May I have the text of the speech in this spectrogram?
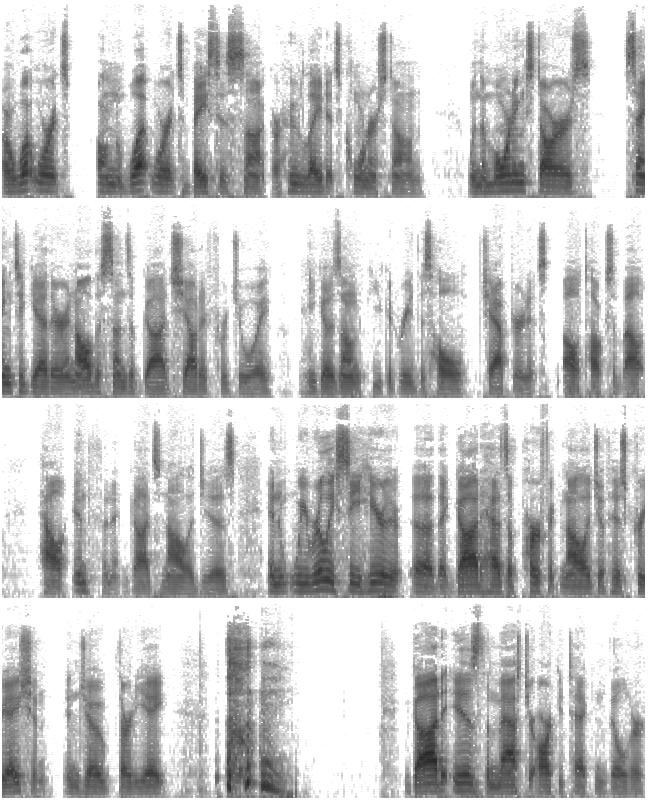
Or what were its on what were its bases sunk, or who laid its cornerstone? When the morning stars sang together and all the sons of God shouted for joy. He goes on, you could read this whole chapter, and it all talks about how infinite God's knowledge is. And we really see here uh, that God has a perfect knowledge of his creation in Job 38. God is the master architect and builder.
